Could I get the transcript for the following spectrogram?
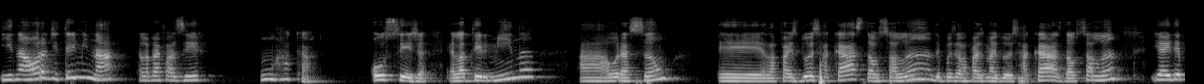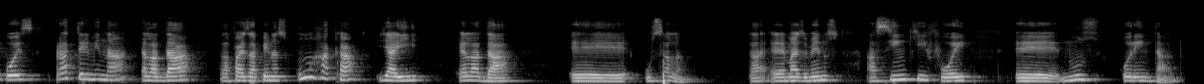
e na hora de terminar, ela vai fazer um raká. Ou seja, ela termina a oração é, ela faz dois rakás, dá o salã, depois ela faz mais dois rakás, dá o salã, e aí depois, para terminar, ela dá, ela faz apenas um raká, e aí ela dá é, o salã. Tá? É mais ou menos assim que foi é, nos orientado.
